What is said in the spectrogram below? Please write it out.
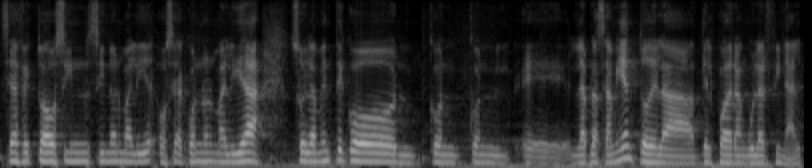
se ha efectuado sin, sin normalidad, o sea, con normalidad, solamente con, con, con el aplazamiento de la, del cuadrangular final.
